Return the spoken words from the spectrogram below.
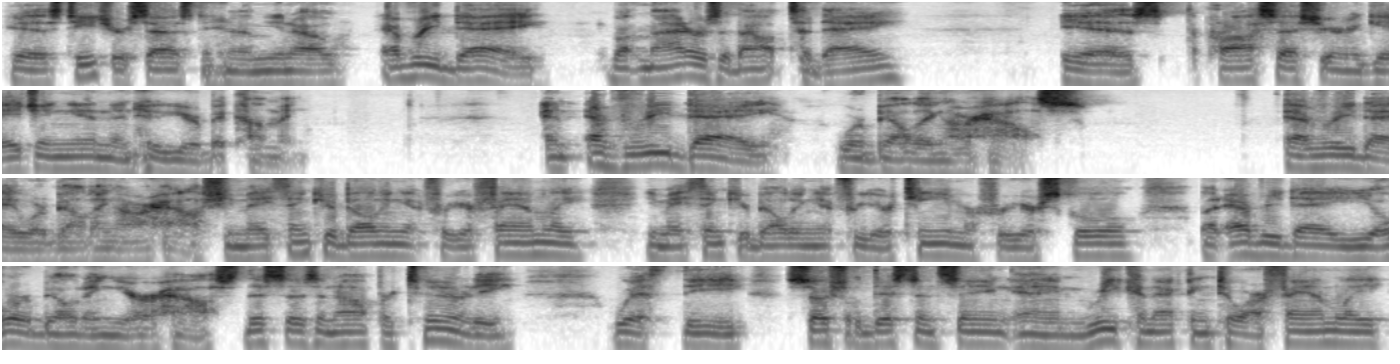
his teacher says to him, "You know, every day, what matters about today is the process you're engaging in and who you're becoming. And every day we're building our house." Every day we're building our house. You may think you're building it for your family, you may think you're building it for your team or for your school, but every day you're building your house. This is an opportunity with the social distancing and reconnecting to our family,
